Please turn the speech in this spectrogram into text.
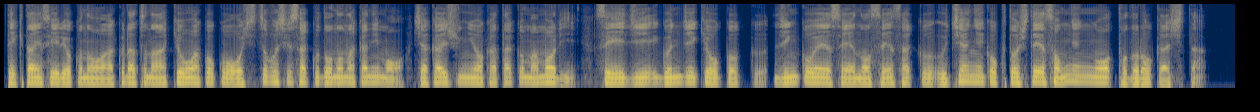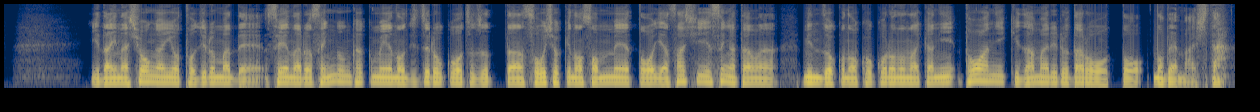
敵対勢力の悪辣な共和国を押しつぶし策動の中にも社会主義を固く守り、政治、軍事強国、人工衛星の政策打ち上げ国として尊厳を轟かした。偉大な生涯を閉じるまで聖なる戦軍革命の実力を綴った総書記の尊名と優しい姿は民族の心の中に永遠に刻まれるだろうと述べました。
